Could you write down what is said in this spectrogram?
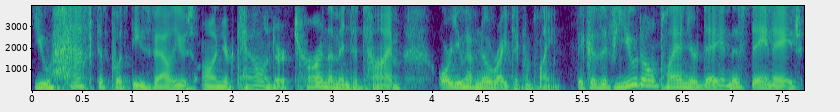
you have to put these values on your calendar, turn them into time, or you have no right to complain. Because if you don't plan your day in this day and age,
